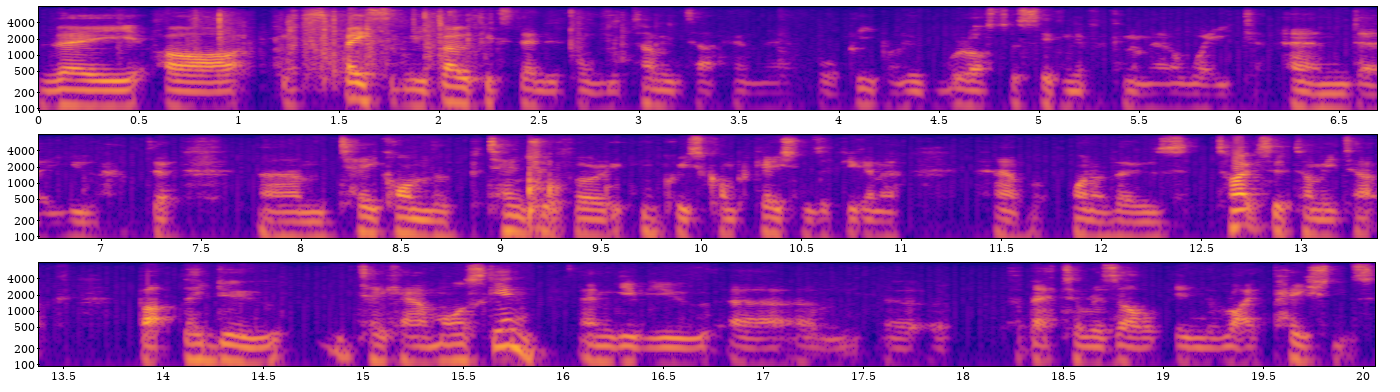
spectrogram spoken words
they are basically both extended forms of tummy tuck, and therefore people who've lost a significant amount of weight, and uh, you have to um, take on the potential for increased complications if you're going to have one of those types of tummy tuck but they do take out more skin and give you uh, um, a, a better result in the right patients.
